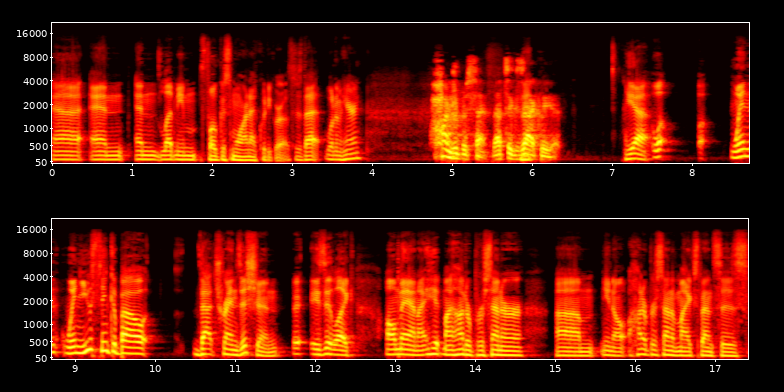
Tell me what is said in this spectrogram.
Uh, and and let me focus more on equity growth. Is that what I'm hearing? Hundred percent. That's exactly yeah. it. Yeah. Well, uh, when when you think about that transition, is it like, oh man, I hit my hundred percenter? Um, you know, hundred percent of my expenses,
